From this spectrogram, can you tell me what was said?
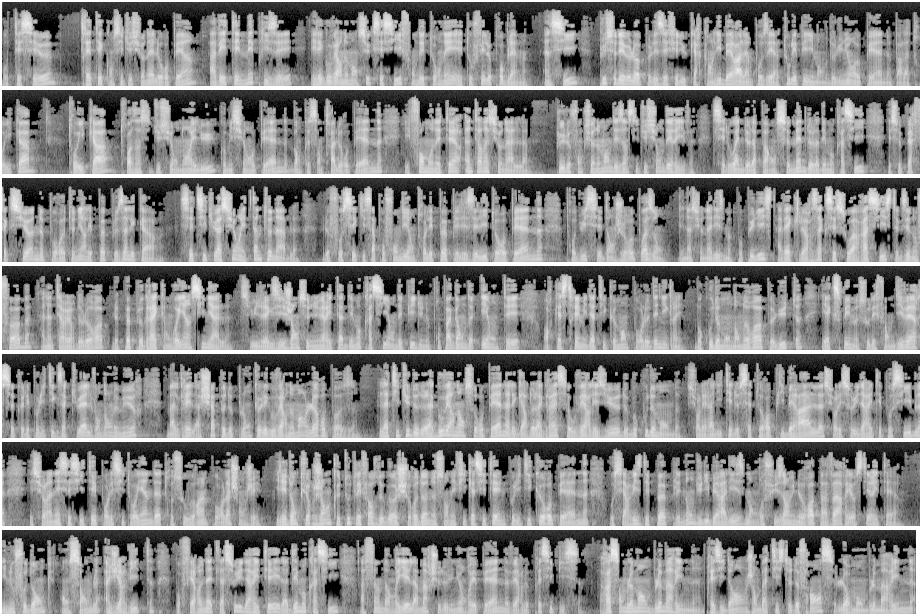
au TCE, traité constitutionnel européen, avait été méprisé et les gouvernements successifs ont détourné et étouffé le problème. Ainsi, plus se développent les effets du carcan libéral imposé à tous les pays membres de l'Union européenne par la Troïka, Troïka, trois institutions non élues, Commission européenne, Banque centrale européenne et Fonds monétaire international. Plus le fonctionnement des institutions dérive, s'éloigne de l'apparence même de la démocratie et se perfectionne pour retenir les peuples à l'écart. Cette situation est intenable. Le fossé qui s'approfondit entre les peuples et les élites européennes produit ces dangereux poisons. Des nationalismes populistes, avec leurs accessoires racistes, xénophobes, à l'intérieur de l'Europe, le peuple grec a envoyé un signal, celui de l'exigence d'une véritable démocratie en dépit d'une propagande éhontée, orchestrée médiatiquement pour le dénigrer. Beaucoup de monde en Europe lutte et exprime sous des formes diverses que les politiques actuelles vont dans le mur, malgré la chape de plomb que les gouvernements leur opposent. L'attitude de la gouvernance européenne à l'égard de la Grèce a ouvert les yeux de beaucoup de monde sur les réalités de cette Europe libérale, sur les solidarités possibles et sur la nécessité pour les citoyens d'être souverains pour la changer. Il est donc urgent que toutes les forces de gauche redonnent son efficacité à une politique européenne au service des peuples et non du libéralisme en refusant une Europe avare et austéritaire. Il nous faut donc, ensemble, agir vite pour faire naître la solidarité et la démocratie afin d'enrayer la marche de l'Union européenne vers le précipice. Rassemblement Bleu Marine, président Jean-Baptiste de France, Lormont Bleu Marine,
